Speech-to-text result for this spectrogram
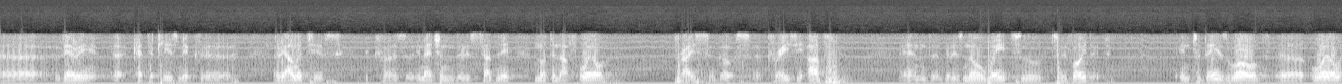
uh, very uh, cataclysmic uh, realities because uh, imagine there is suddenly not enough oil, price goes uh, crazy up, and there is no way to, to avoid it. In today's world, uh, oil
